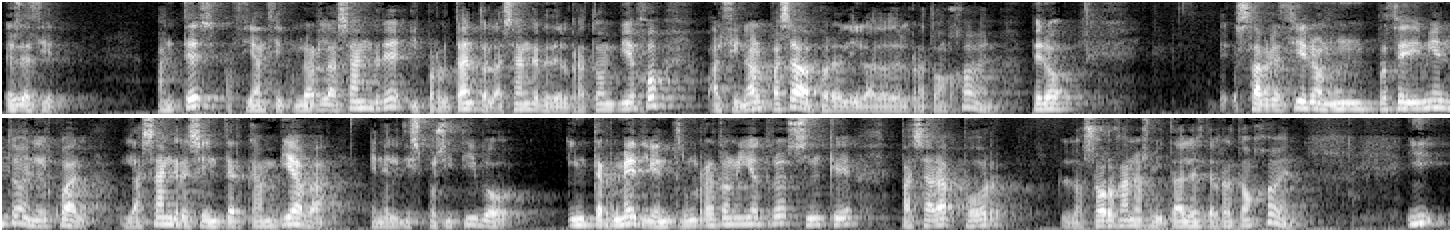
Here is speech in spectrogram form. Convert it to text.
Es decir, antes hacían circular la sangre y por lo tanto la sangre del ratón viejo al final pasaba por el hígado del ratón joven. Pero establecieron un procedimiento en el cual la sangre se intercambiaba en el dispositivo intermedio entre un ratón y otro sin que pasara por los órganos vitales del ratón joven. Y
